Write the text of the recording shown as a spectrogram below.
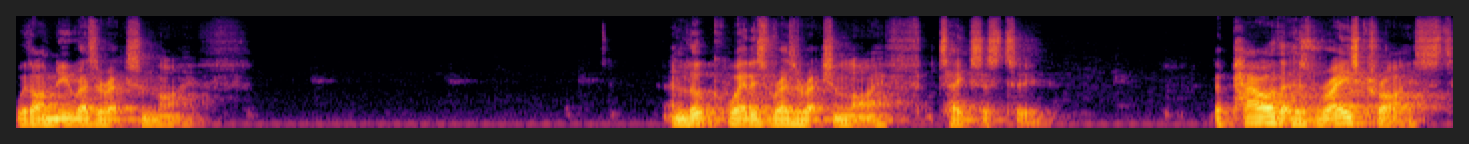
with our new resurrection life. And look where this resurrection life takes us to. The power that has raised Christ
